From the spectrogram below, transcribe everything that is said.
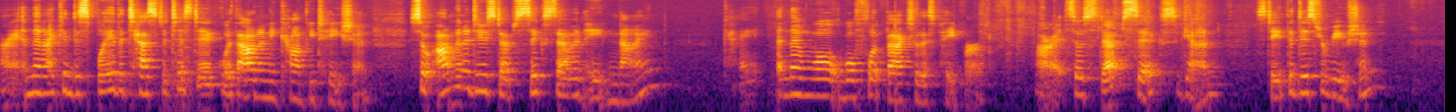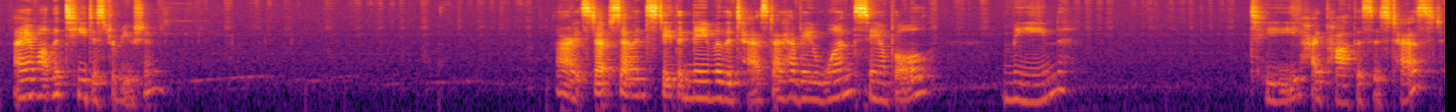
All right, and then I can display the test statistic without any computation. So I'm going to do steps 6, 7, 8, and 9. Okay, and then we'll, we'll flip back to this paper. All right, so step six, again, state the distribution. I am on the t distribution. All right, step seven, state the name of the test. I have a one sample mean t hypothesis test.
